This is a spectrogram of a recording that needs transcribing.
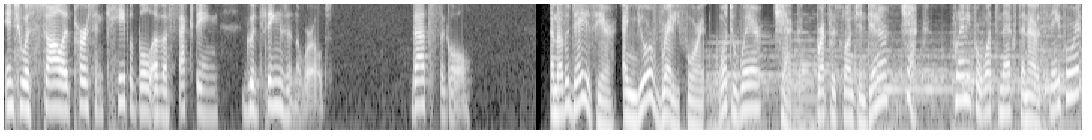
into a solid person capable of affecting good things in the world. That's the goal. Another day is here, and you're ready for it. What to wear? Check. Breakfast, lunch, and dinner? Check. Planning for what's next and how to save for it?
